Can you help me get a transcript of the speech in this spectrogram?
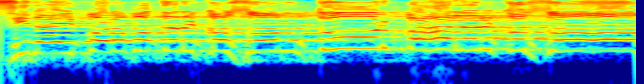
সিনাই পর্বতের কসম, তুর পাহাড়ের কসম।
